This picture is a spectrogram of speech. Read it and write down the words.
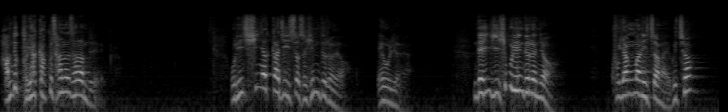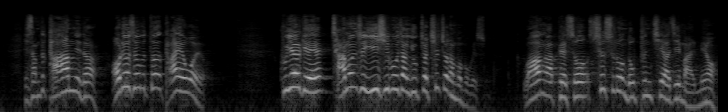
아무튼 구약 갖고 사는 사람들이니까. 우리 신약까지 있어서 힘들어요. 애우려면. 근데 이 히브리인들은요. 구약만 있잖아요. 그렇죠? 이 사람들 다 합니다. 어려서부터 다 애워요. 구약의 잠언서 25장 6절 7절 한번 보겠습니다. 왕 앞에서 스스로 높은 채 하지 말며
